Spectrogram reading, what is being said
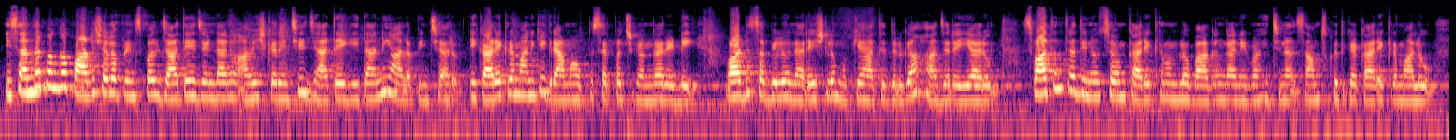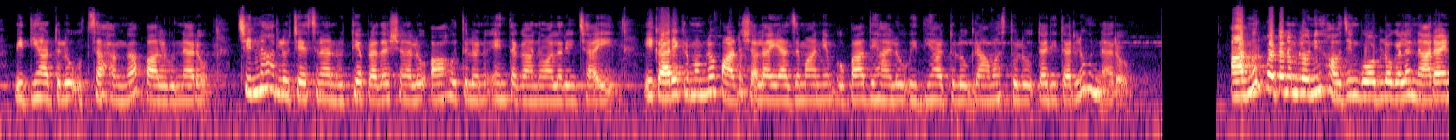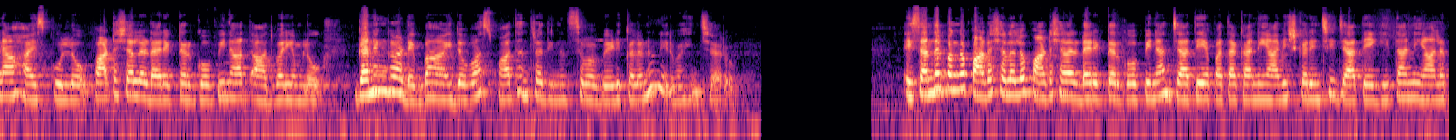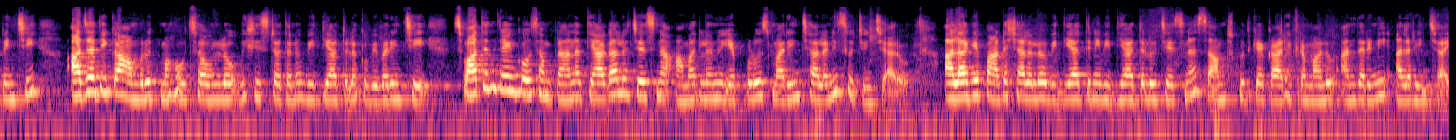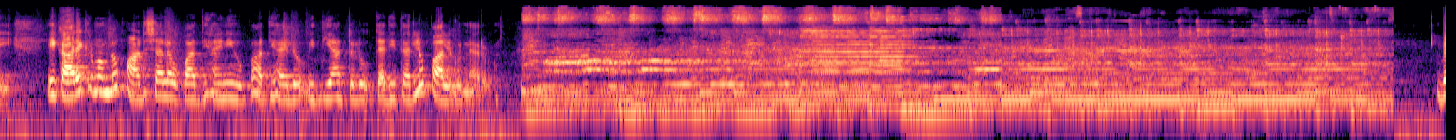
ఈ సందర్భంగా పాఠశాల ప్రిన్సిపల్ జాతీయ జెండాను ఆవిష్కరించి జాతీయ గీతాన్ని ఆలపించారు. ఈ కార్యక్రమానికి గ్రామ ఉప సర్పంచ్ గంగారెడ్డి వార్డు సభ్యులు నరేష్లు ముఖ్య అతిథులుగా హాజరయ్యారు. స్వాతంత్ర దినోత్సవం కార్యక్రమంలో భాగంగా నిర్వహించిన సాంస్కృతిక కార్యక్రమాలు విద్యార్థులు ఉత్సాహంగా పాల్గొన్నారు. చిన్నారులు చేసిన నృత్య ప్రదర్శనలు ఆహుతులను ఎంతగానో అలరించాయి. ఈ కార్యక్రమంలో పాఠశాల యాజమాన్యం ఉపాధ్యాయులు విద్యార్థులు గ్రామస్తులు తదితరులు ఉన్నారు. ఆర్మూర్ పట్టణంలోని హౌసింగ్ బోర్డులో గల నారాయణ హై స్కూల్లో పాఠశాల డైరెక్టర్ గోపీనాథ్ ఆధ్వర్యంలో ఘనంగా డెబ్బై ఐదవ స్వాతంత్ర దినోత్సవ వేడుకలను నిర్వహించారు. ఈ సందర్భంగా పాఠశాలలో పాఠశాల డైరెక్టర్ గోపీనాథ్ జాతీయ పతాకాన్ని ఆవిష్కరించి జాతీయ గీతాన్ని ఆలపించి ఆజాదీకా అమృత్ మహోత్సవంలో విశిష్టతను విద్యార్థులకు వివరించి స్వాతంత్ర్యం కోసం ప్రాణ త్యాగాలు చేసిన అమరులను ఎప్పుడూ స్మరించాలని సూచించారు. అలాగే పాఠశాలలో విద్యార్థిని విద్యార్థులు చేసిన సాంస్కృతిక కార్యక్రమాలు అందరినీ అలరించాయి. ఈ కార్యక్రమంలో పాఠశాల ఉపాధ్యాయుని ఉపాధ్యాయులు విద్యార్థులు తదితరులు పాల్గొన్నారు.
